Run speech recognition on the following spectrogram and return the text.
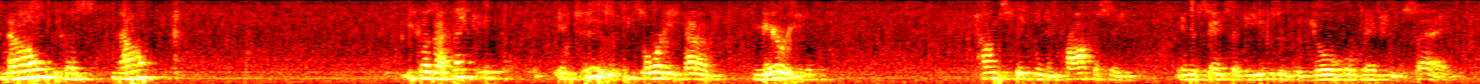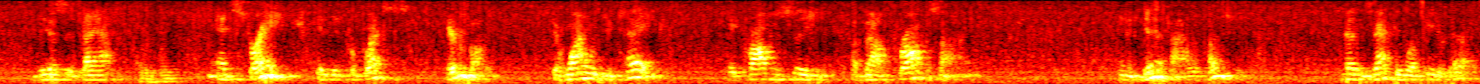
No, because, no. Because I think it, it too, he's already kind of married tongue speaking and prophecy in the sense that he uses the Joel quotation to say, this is that. Mhm. And strange, it, it perplexes everybody, that why would you take a prophecy about prophesying and identify with tongue speaking? That's exactly what Peter does,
